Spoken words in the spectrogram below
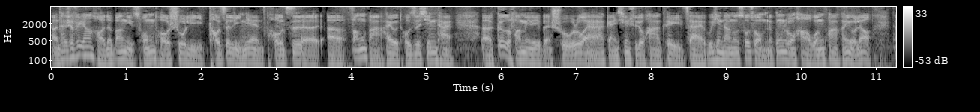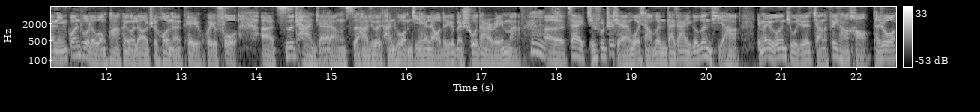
啊，它是非常好的帮你从头梳理投资理念、投资的呃方法，还有投资心态呃各个方面的一本书。如果大家感兴趣的话，可以在微信当中搜索我们的公众号“文化很有料”。那您关注了“文化很有料”之后呢，可以回复啊“资产”这两个字哈，就会弹出我们今天聊的这本书的二维码。嗯，呃，在结束。之前我想问大家一个问题哈，里面有个问题我觉得讲的非常好。他说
